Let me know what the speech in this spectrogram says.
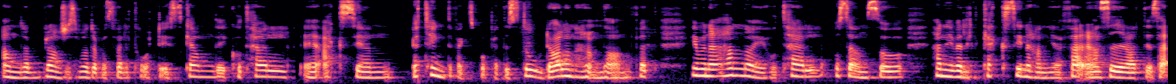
andra branscher som har drabbats väldigt hårt är Scandic, hotell, eh, aktien. Jag tänkte faktiskt på Petter Stordalen häromdagen för att jag menar han har ju hotell och sen så han är väldigt kaxig när han gör affärer. Han säger alltid så ja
